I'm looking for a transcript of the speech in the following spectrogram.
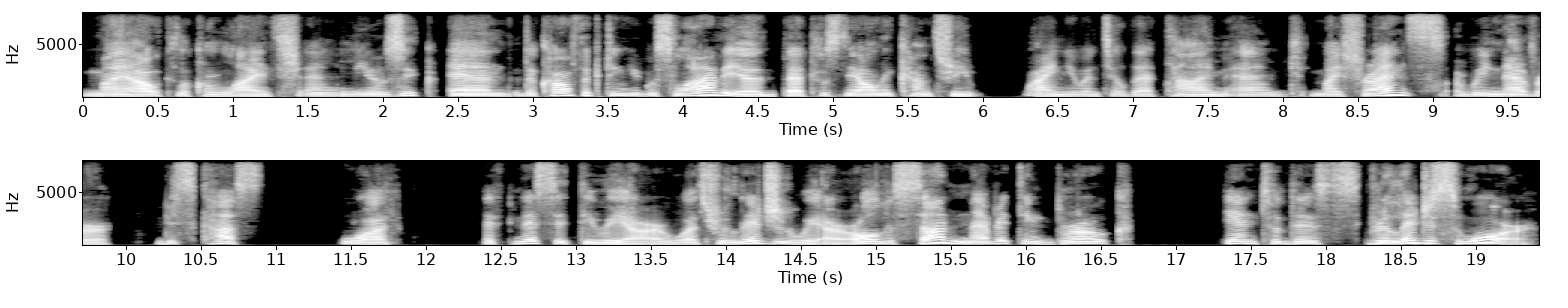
my outlook on life and music. And the conflict in Yugoslavia, that was the only country I knew until that time. And my friends, we never discussed what ethnicity we are, what religion we are. All of a sudden, everything broke into this religious war,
